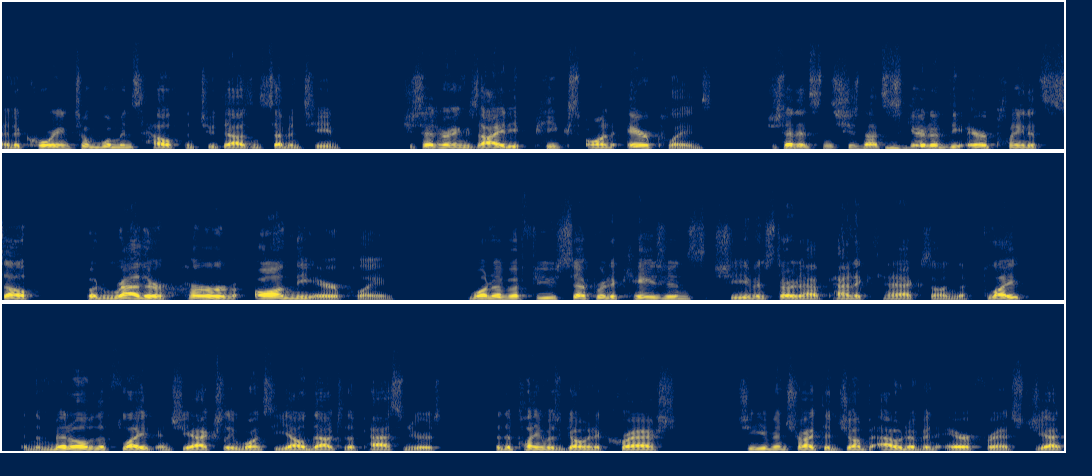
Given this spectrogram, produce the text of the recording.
And according to Women's Health in 2017, she said her anxiety peaks on airplanes. She said it's she's not mm. scared of the airplane itself, but rather her on the airplane. One of a few separate occasions, she even started to have panic attacks on the flight, in the middle of the flight, and she actually once yelled out to the passengers that the plane was going to crash. She even tried to jump out of an Air France jet.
